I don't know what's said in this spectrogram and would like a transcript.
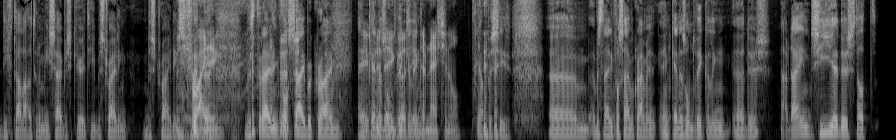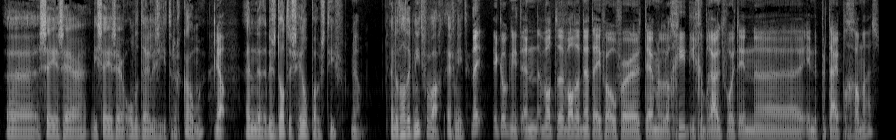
digitale autonomie, cybersecurity, bestrijding, bestrijding, bestrijding. bestrijding van cybercrime en Even kennisontwikkeling. International. Ja, precies. um, bestrijding van cybercrime en, en kennisontwikkeling dus. Nou, daarin zie je dus dat CSR, die CSR-onderdelen zie je terugkomen. Ja. En dus dat is heel positief. Ja. En dat had ik niet verwacht, echt niet. Nee, ik ook niet. En wat, uh, we hadden het net even over terminologie die gebruikt wordt in, uh, in de partijprogramma's.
